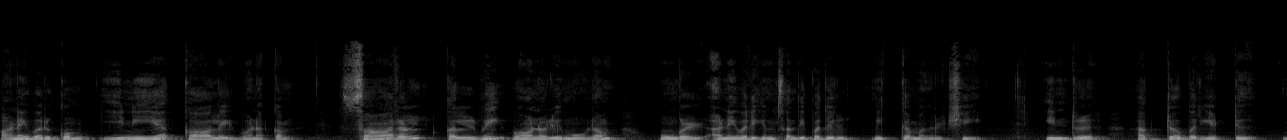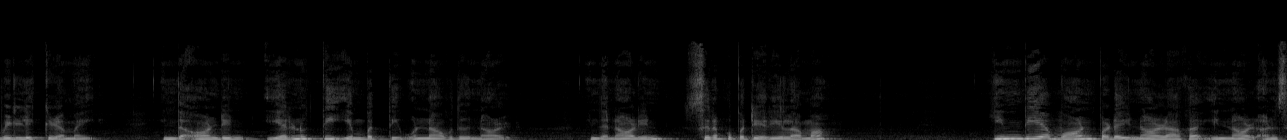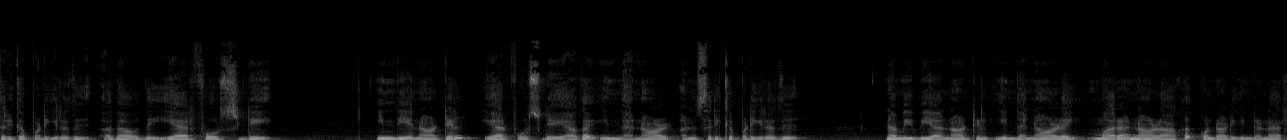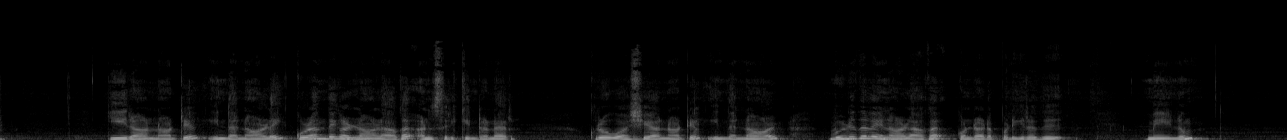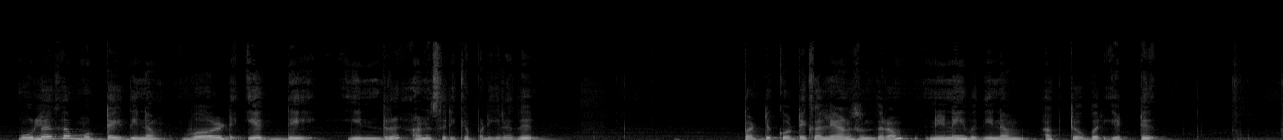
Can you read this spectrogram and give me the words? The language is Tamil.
அனைவருக்கும் இனிய காலை வணக்கம். சாரல் கல்வி வானொலி மூலம் உங்கள் அனைவரையும் சந்திப்பதில் மிக்க மகிழ்ச்சி. இன்று அக்டோபர் எட்டு வெள்ளிக்கிழமை. இந்த ஆண்டின் இருநூத்தி எண்பத்தி ஒன்றாவது நாள். இந்த நாளின் சிறப்பு பற்றி அறியலாமா? இந்திய வான்படை நாளாக இந்நாள் அனுசரிக்கப்படுகிறது. அதாவது ஏர்ஃபோர்ஸ் டே இந்திய நாட்டில் ஏர்ஃபோர்ஸ் டேயாக இந்த நாள் அனுசரிக்கப்படுகிறது. நமீபியா நாட்டில் இந்த நாளை மர நாளாக கொண்டாடுகின்றனர். ஈரான் நாட்டில் இந்த நாளை குழந்தைகள் நாளாக அனுசரிக்கின்றனர். குரோவாஷியா நாட்டில் இந்த நாள் விடுதலை நாளாக கொண்டாடப்படுகிறது. மேலும் உலக முட்டை தினம் வேர்ல்ட் எக் டே இன்று அனுசரிக்கப்படுகிறது. பட்டுக்கோட்டை கல்யாண சுந்தரம் நினைவு தினம் அக்டோபர் எட்டு.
